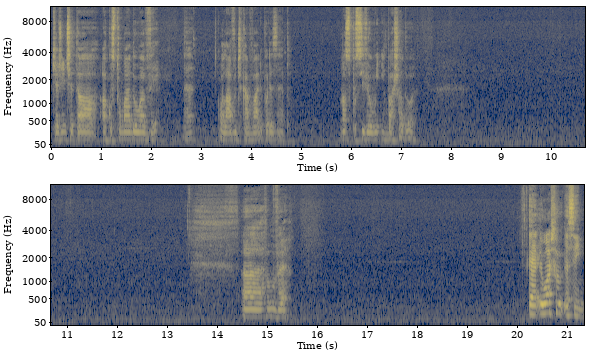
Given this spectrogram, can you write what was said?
que a gente está acostumado a ver. Né? Olavo de Carvalho, por exemplo, nosso possível embaixador. Uh, vamos ver. É, eu acho, assim,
